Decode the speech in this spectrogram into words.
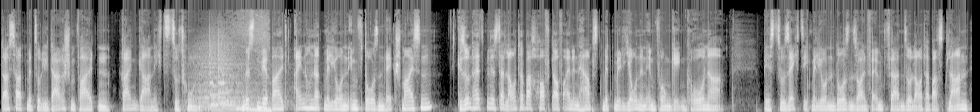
Das hat mit solidarischem Verhalten rein gar nichts zu tun. Müssen wir bald 100 Millionen Impfdosen wegschmeißen? Gesundheitsminister Lauterbach hofft auf einen Herbst mit Millionen Impfungen gegen Corona. Bis zu 60 Millionen Dosen sollen verimpft werden, so Lauterbachs Plan.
